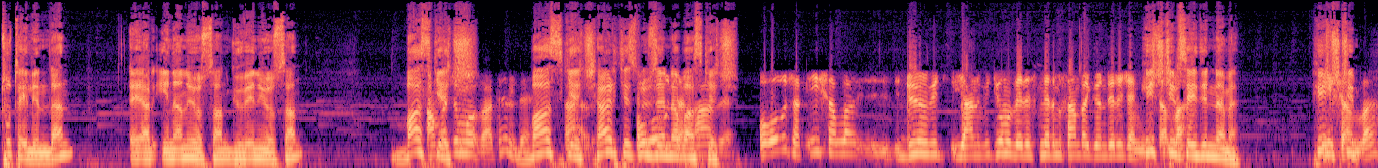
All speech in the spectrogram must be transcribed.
tut elinden. Eğer inanıyorsan, güveniyorsan bas geç. Amacım de. Bas geç. Herkesin o üzerine bas geç. O olacak inşallah e, düğün yani videomu ve resimlerimi sana da göndereceğim Hiç inşallah. kimseyi dinleme. Hiç kim İnşallah.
